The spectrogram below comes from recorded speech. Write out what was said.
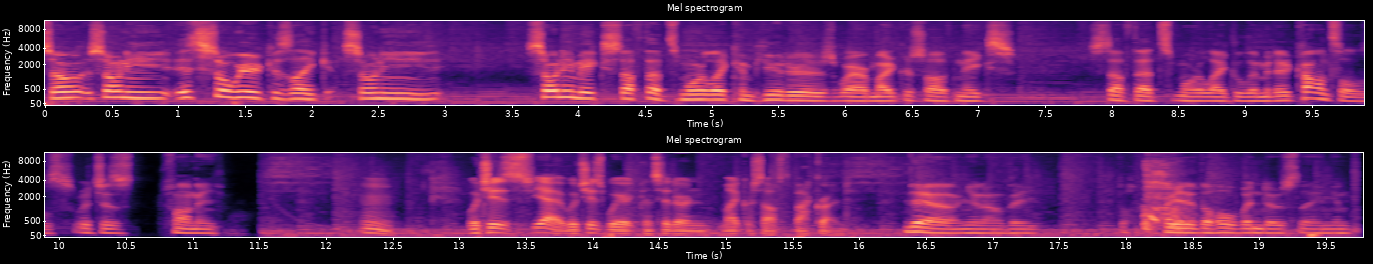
so Sony, it's so weird because like Sony, Sony makes stuff that's more like computers, where Microsoft makes stuff that's more like limited consoles, which is funny. Hmm. Which is yeah, which is weird considering Microsoft's background. Yeah, you know they created the whole Windows thing, and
